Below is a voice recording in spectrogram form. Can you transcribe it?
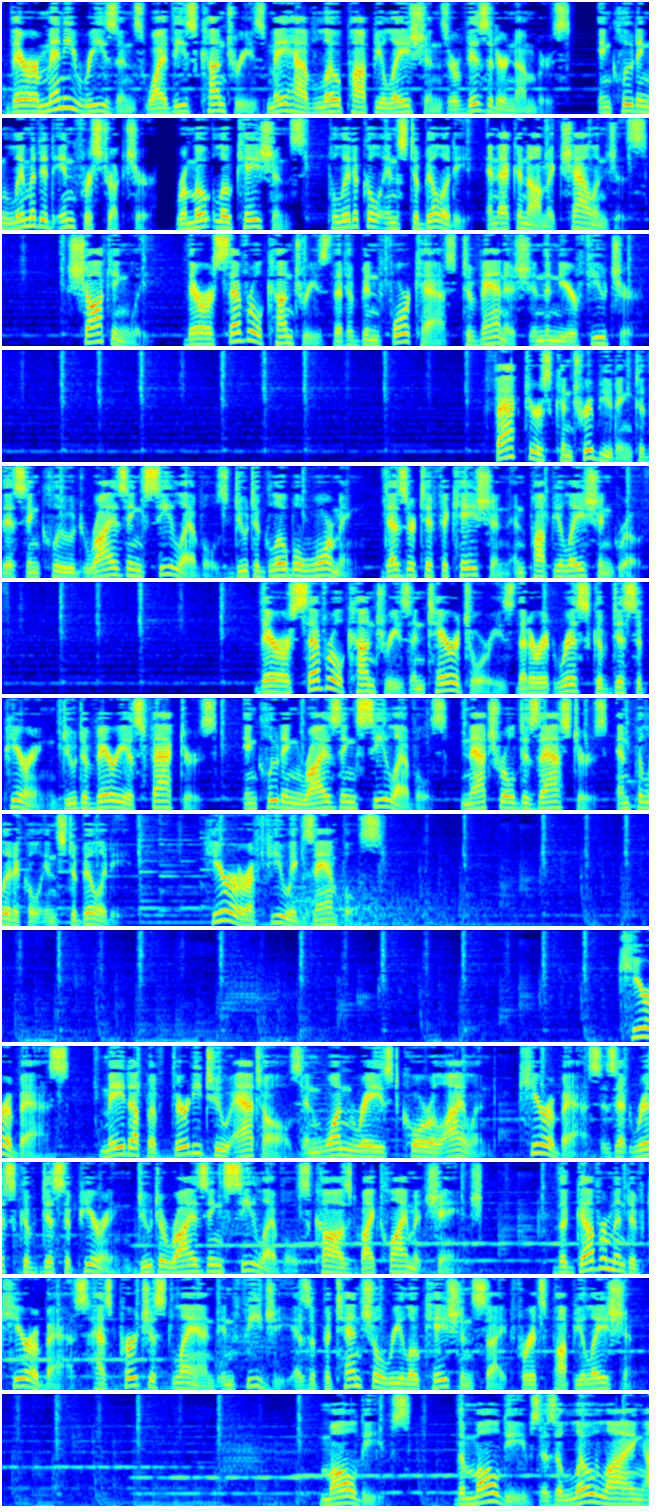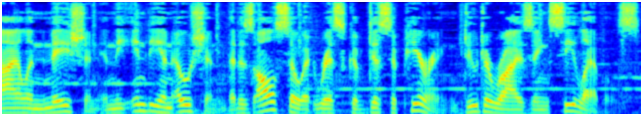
There are many reasons why these countries may have low populations or visitor numbers, including limited infrastructure, remote locations, political instability, and economic challenges. Shockingly, there are several countries that have been forecast to vanish in the near future. Factors contributing to this include rising sea levels due to global warming, desertification and population growth. There are several countries and territories that are at risk of disappearing due to various factors, including rising sea levels, natural disasters, and political instability. Here are a few examples. Kiribati, made up of 32 atolls and one raised coral island, Kiribati is at risk of disappearing due to rising sea levels caused by climate change. The government of Kiribati has purchased land in Fiji as a potential relocation site for its population. Maldives. The Maldives is a low-lying island nation in the Indian Ocean that is also at risk of disappearing due to rising sea levels.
